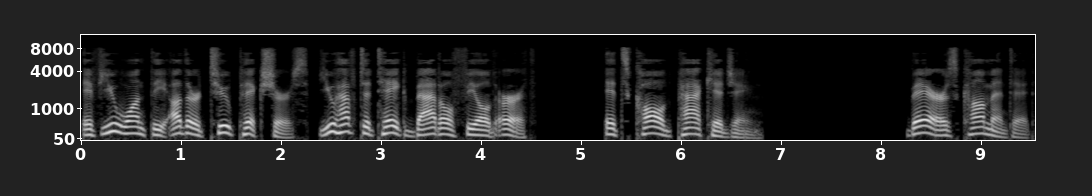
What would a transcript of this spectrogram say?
if you want the other two pictures, you have to take Battlefield Earth. It's called packaging. Baeres commented,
